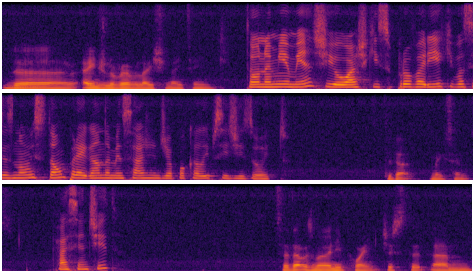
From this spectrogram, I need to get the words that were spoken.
the angel of Revelation 18. Então na minha mente eu acho que isso provaria que vocês não estão pregando a mensagem de Apocalipse 18. Did that make sense? Faz sentido? So that was my only point, just that um,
